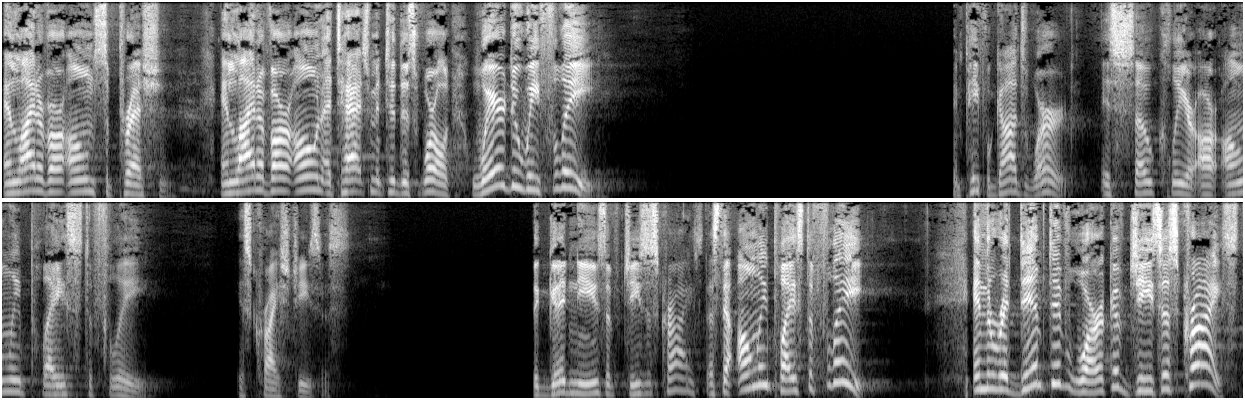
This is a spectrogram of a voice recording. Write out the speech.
in light of our own suppression, in light of our own attachment to this world, where do we flee? And people, God's word is so clear. Our only place to flee is Christ Jesus. The good news of Jesus Christ. That's the only place to flee in the redemptive work of Jesus Christ.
